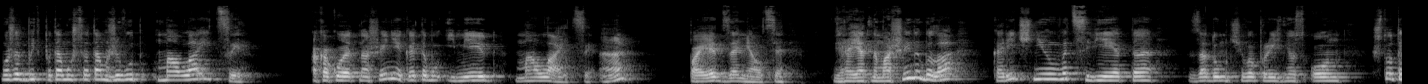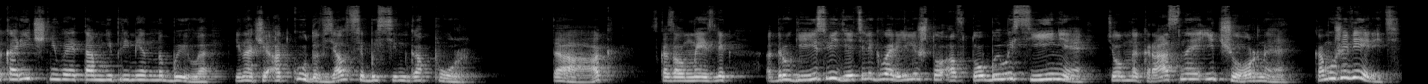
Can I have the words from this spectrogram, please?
может быть, потому что там живут малайцы. А какое отношение к этому имеют малайцы, а? Поэт замялся. Вероятно, машина была коричневого цвета, задумчиво произнес он. Что-то коричневое там непременно было, иначе откуда взялся бы Сингапур? Так, сказал Мейзлик, другие свидетели говорили, что авто было синее, темно-красное и черное. Кому же верить?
